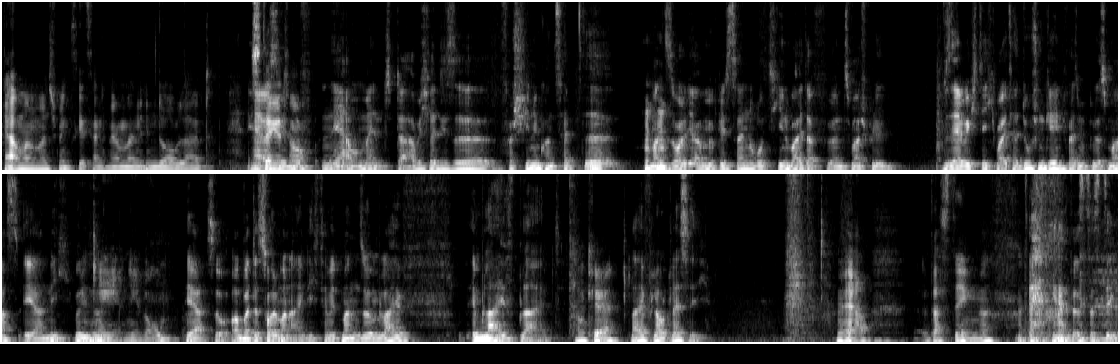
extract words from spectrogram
Ja, man, man schminkt sich jetzt ja nicht mehr, wenn man Indoor bleibt. Ja, Stay das at home. Moment. Da habe ich ja diese verschiedenen Konzepte. Man soll ja möglichst seine Routinen weiterführen. Zum Beispiel sehr wichtig, weiter duschen gehen. Ich weiß nicht, ob du das machst. Eher nicht, würde ich sagen. Nee, nee, warum? Ja, so. Aber das soll man eigentlich, damit man so im Live, im Live bleibt. Okay. Live laut lässig. Ja, das Ding, ne? Ja, das ist das Ding.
